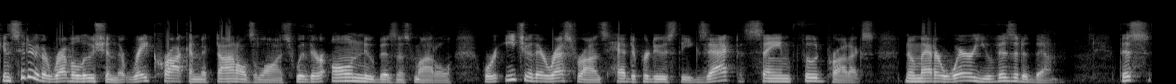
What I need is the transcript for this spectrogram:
Consider the revolution that Ray Kroc and McDonald's launched with their own new business model, where each of their restaurants had to produce the exact same food products no matter where you visited them. This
